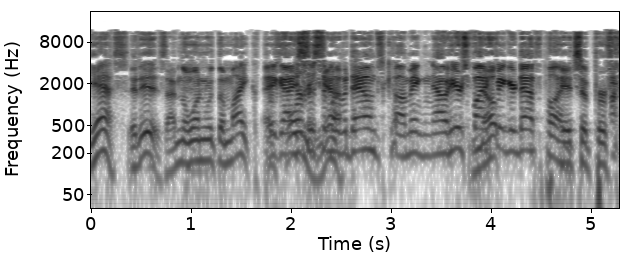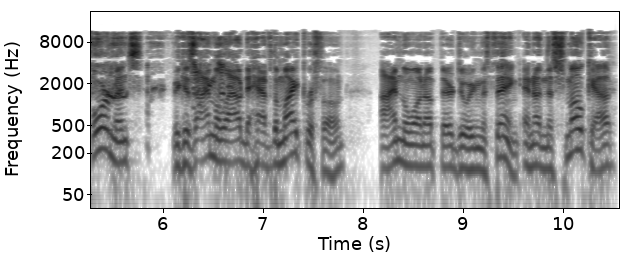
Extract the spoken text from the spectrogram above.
yes, it is. I'm the one with the mic. Hey guys, System yeah. of a Down's coming. Now here's five Nope. Finger Death Punch. It's a performance because I'm allowed to have the microphone. I'm the one up there doing the thing. And on the smokeout,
